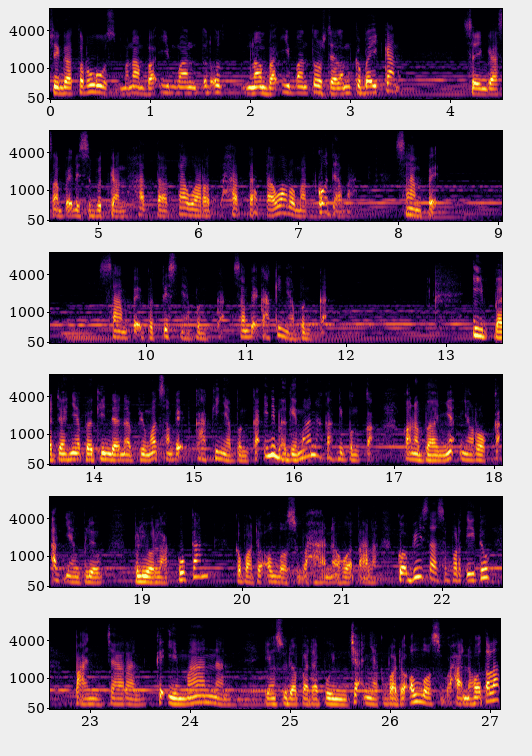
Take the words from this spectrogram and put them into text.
sehingga terus menambah iman terus menambah iman terus dalam kebaikan sehingga sampai disebutkan hatta tawarat hatta tawaromat kodama sampai sampai betisnya bengkak sampai kakinya bengkak ibadahnya baginda Nabi Muhammad sampai kakinya bengkak. Ini bagaimana kaki bengkak? Karena banyaknya rokaat yang beliau beliau lakukan kepada Allah Subhanahu wa taala. Kok bisa seperti itu? Pancaran keimanan yang sudah pada puncaknya kepada Allah Subhanahu wa taala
